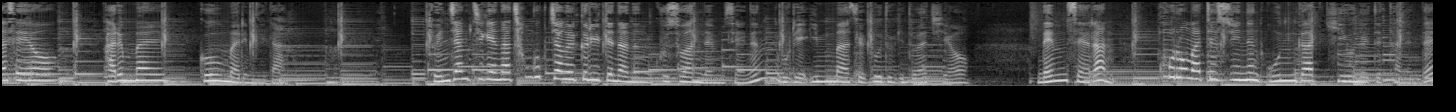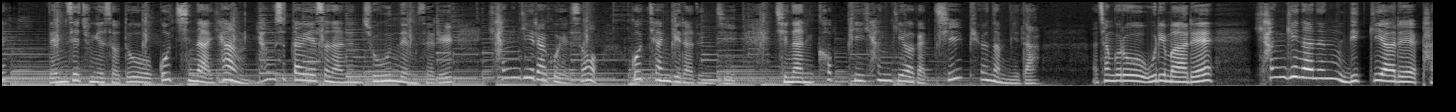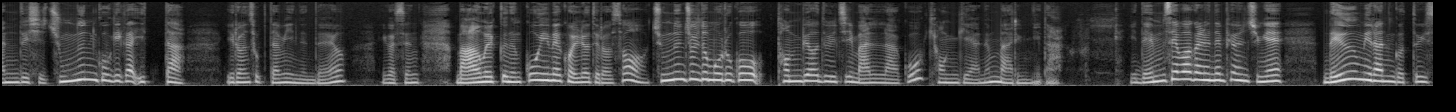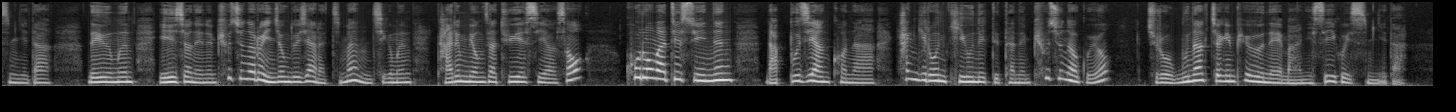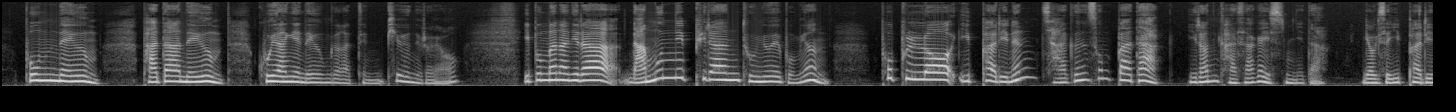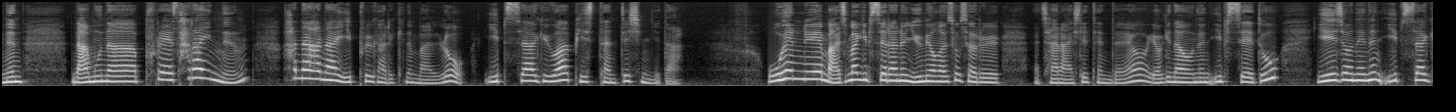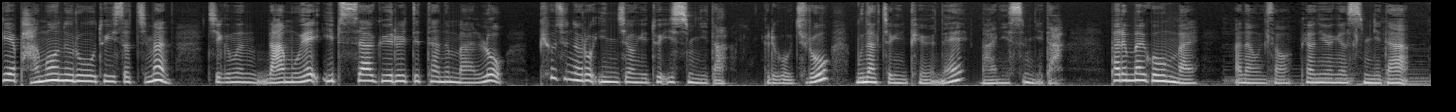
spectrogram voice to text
안녕하세요. 바른말, 고운말입니다. 된장찌개나 청국장을 끓일 때 나는 구수한 냄새는 우리의 입맛을 돋우기도 하지요. 냄새란 코로 맡을 수 있는 온갖 기운을 뜻하는데 냄새 중에서도 꽃이나 향, 향수 따위에서 나는 좋은 냄새를 향기라고 해서 꽃향기라든지 진한 커피 향기와 같이 표현합니다. 참고로 우리말에 향기 나는 미끼 아래 반드시 죽는 고기가 있다. 이런 속담이 있는데요. 이것은 마음을 끄는 꼬임에 걸려들어서 죽는 줄도 모르고 덤벼들지 말라고 경계하는 말입니다. 이 냄새와 관련된 표현 중에 내음이라는 것도 있습니다. 내음은 예전에는 표준어로 인정되지 않았지만 지금은 다른 명사 뒤에 쓰여서 코로 맡을 수 있는 나쁘지 않거나 향기로운 기운을 뜻하는 표준어고요. 주로 문학적인 표현에 많이 쓰이고 있습니다. 봄 내음, 바다 내음, 고향의 내음과 같은 표현으로요. 이뿐만 아니라 나뭇잎이란 동요에 보면 포플러 이파리는 작은 손바닥 이런 가사가 있습니다. 여기서 이파리는 나무나 풀에 살아있는 하나하나의 잎을 가리키는 말로 잎사귀와 비슷한 뜻입니다. 오헨리의 마지막 잎새라는 유명한 소설을 잘 아실 텐데요. 여기 나오는 잎새도 예전에는 잎사귀의 방언으로 돼 있었지만 지금은 나무의 잎사귀를 뜻하는 말로 표준어로 인정이 돼 있습니다. 그리고 주로 문학적인 표현에 많이 씁니다. 바른말 고운말 아나운서 변희영이었습니다.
